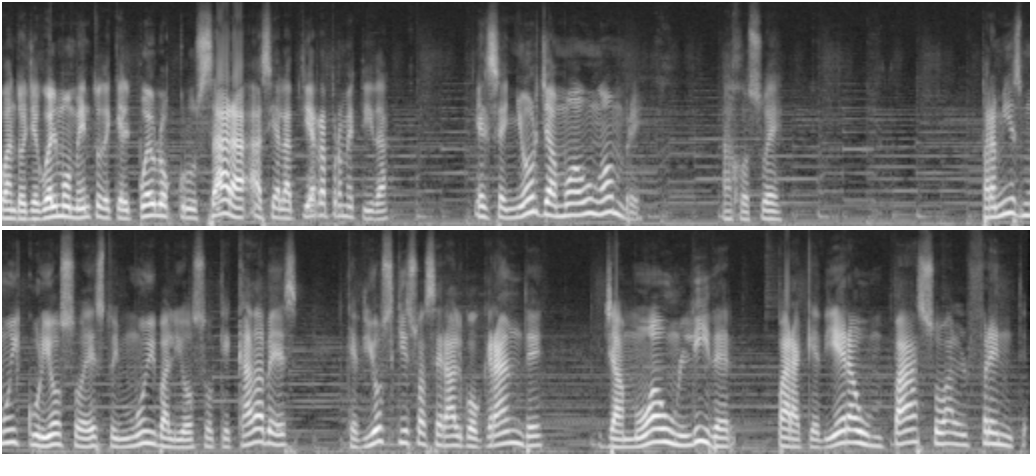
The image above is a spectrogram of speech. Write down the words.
Cuando llegó el momento de que el pueblo cruzara hacia la tierra prometida, el Señor llamó a un hombre, a Josué. Para mí es muy curioso esto y muy valioso que cada vez que Dios quiso hacer algo grande, llamó a un líder para que diera un paso al frente.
